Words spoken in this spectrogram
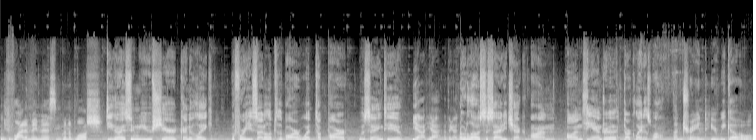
You flatter me, miss. I'm gonna blush. Diego, I assume you shared kind of like before you sidled up to the bar what Takpar was saying to you. Yeah, yeah. I think I I would allow a society check on on Theandra Darklight as well. untrained. Here we go.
